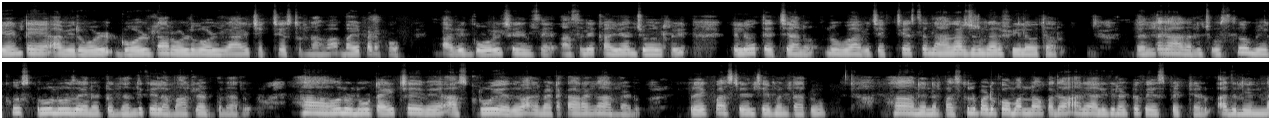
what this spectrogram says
ఏంటే అవి రోల్ గోల్డ్లా రోల్డ్ గోల్డ్లా అని చెక్ చేస్తున్నావా? భయపడకు. అవి గోల్డ్ చైన్సే. అసలే కళ్యాణ్ జ్యువెలరీలో తెచ్చాను. నువ్వు అవి చెక్ చేస్తే నాగార్జున గారు ఫీల్ అవుతారు. వింతగా అతన్ని చూస్తూ మీకు స్క్రూ లూజ్ అయినట్టుంది. అందుకే ఇలా మాట్లాడుతున్నారు. అవును. నువ్వు టైట్ చేయవే. ఆ స్క్రూ ఏదో అని వెటకారంగా అన్నాడు. బ్రేక్ఫాస్ట్ ఏం చేయమంటారు? నిన్న పస్తులు పడుకోమన్నావు కదా అని అలిగినట్టు ఫేస్ పెట్టాడు. అది నిన్న,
